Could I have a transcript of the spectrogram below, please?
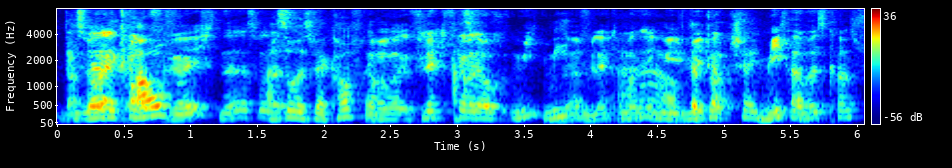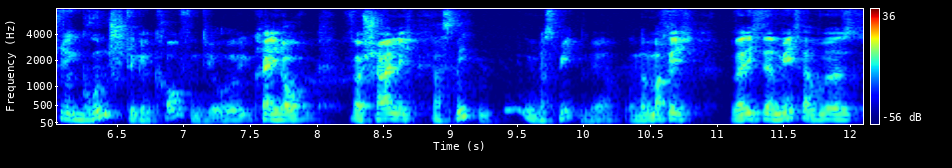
Das die wäre. Kaufrecht, ne? Das Achso, das wäre Kaufrecht. Aber vielleicht kann man so, ja auch mieten, mieten. ne? Vielleicht kann man Ah, irgendwie auf der Meta- Blockchain. Metaverse kannst du dir Grundstücke kaufen, Theo. Kann ich auch wahrscheinlich Was mieten? was mieten, ja. Und dann mache ich, werde ich der Metaverse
